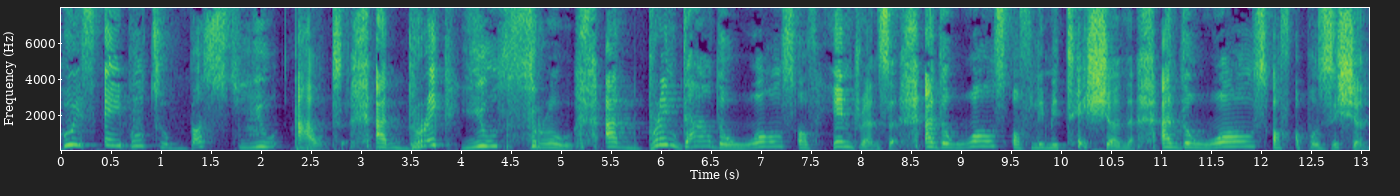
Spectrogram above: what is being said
who is able to bust you out and break you through and bring down the walls of hindrance and the walls of limitation and the walls of opposition.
